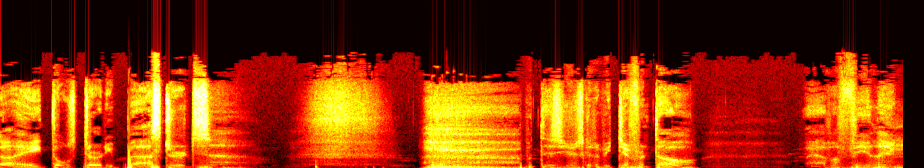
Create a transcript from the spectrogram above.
I hate those dirty bastards. but this year's gonna be different, though. I have a feeling.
